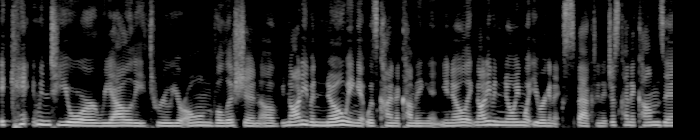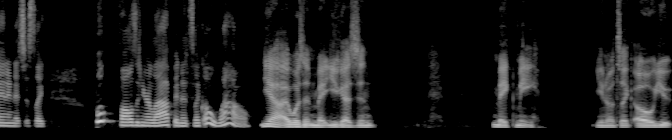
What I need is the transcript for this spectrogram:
it came into your reality through your own volition of not even knowing it was kind of coming in, you know, like not even knowing what you were going to expect. And it just kind of comes in and it's just like, boop, falls in your lap. And it's like, oh, wow. Yeah, I wasn't, made, you guys didn't make me, you know, it's like, oh, you,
